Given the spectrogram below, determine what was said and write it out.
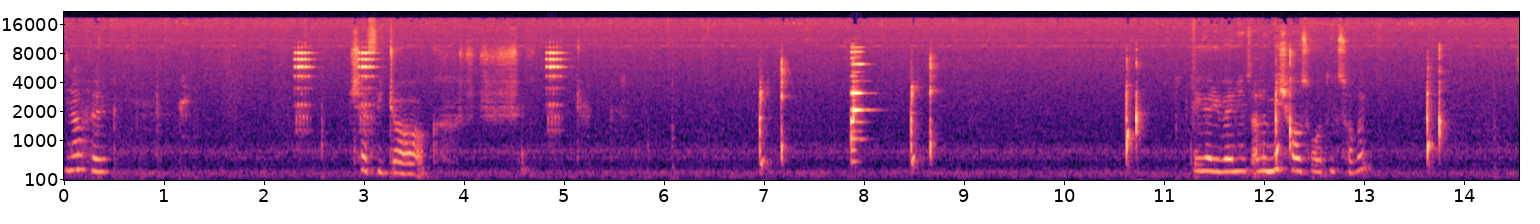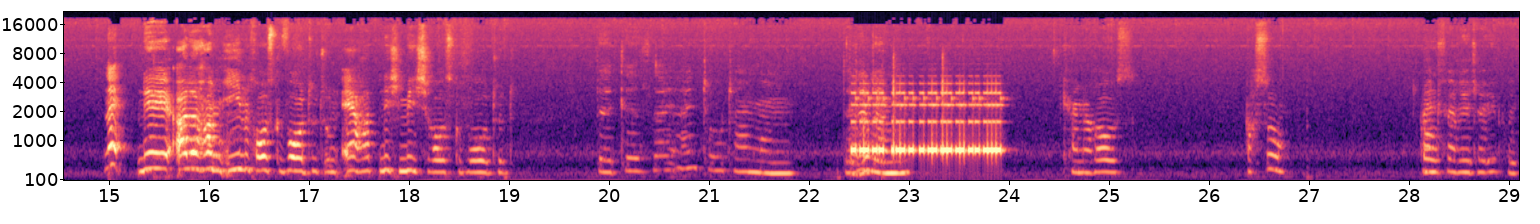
Nervig. Cheffy Dog. Digga, die werden jetzt alle mich rausvoten, sorry. Nee, nee, alle haben ihn rausgevotet und er hat nicht mich rausgevotet. Bitte sei ein toter Mann. Dadadam. Keiner raus. Ach so. Ein Verräter übrig.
